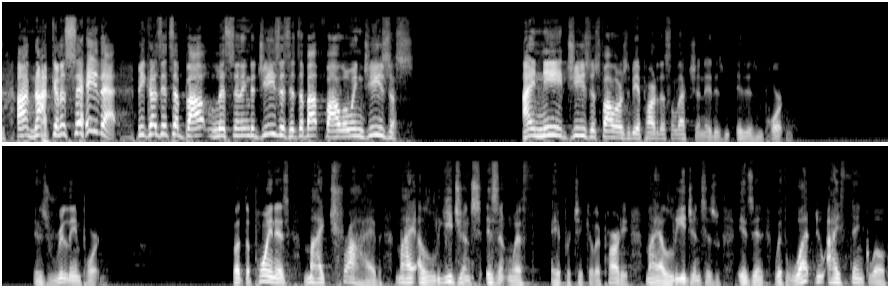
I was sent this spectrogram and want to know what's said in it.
I'm not going to say that because it's about listening to Jesus. It's about following Jesus. I need Jesus followers to be a part of this election. It is, it is important. It is really important. But the point is, my tribe, my allegiance isn't with a particular party. My allegiance is, is in, with what do I think will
